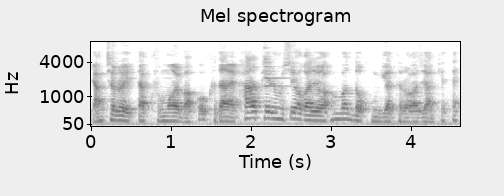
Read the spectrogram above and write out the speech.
양초로 있다 구멍을 막고 그 다음에 파라필름을 씌워가지고 한 번 더 공기가 들어가지 않게 세-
